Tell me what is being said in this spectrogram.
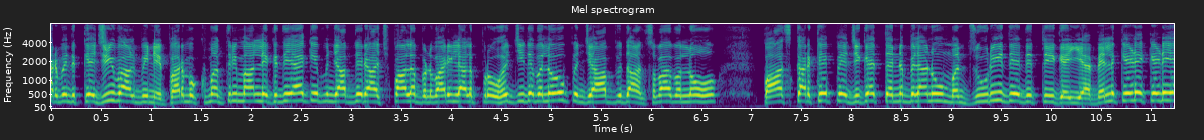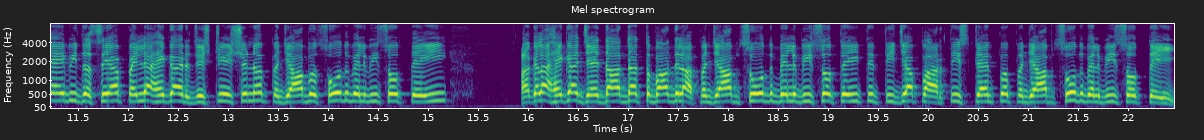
ਅਰਵਿੰਦ ਕੇਜਰੀਵਾਲ ਵੀ ਨੇ। ਪਰ ਮੁੱਖ ਮੰਤਰੀ ਮਾਨ ਲਿਖਦੇ ਆ ਕਿ ਪੰਜਾਬ ਦੇ ਰਾਜਪਾਲ ਬਨਵਾਰੀ ਲਾਲ ਪ੍ਰੋਹਿਤ ਜੀ ਦੇ ਵੱਲੋਂ ਪੰਜਾਬ ਵਿਧਾਨ ਸਭਾ ਵੱਲੋਂ ਪਾਸ ਕਰਕੇ ਭੇਜੇ ਗਏ ਤਿੰਨ ਬਿੱਲਾਂ ਨੂੰ ਮਨਜ਼ੂਰੀ ਦੇ ਦਿੱਤੀ ਗਈ ਹੈ। ਬਿੱਲ ਕਿਹੜੇ ਕਿਹੜੇ ਆ ਇਹ ਵੀ ਦੱਸਿਆ। ਪਹਿਲਾ ਹੈਗਾ ਰਜਿਸਟ੍ਰੇਸ਼ਨ, ਪੰਜਾਬ ਸੋਧ ਬਿੱਲ 2023 ਅਗਲਾ ਹੈਗਾ ਜਾਇਦਾਦ ਦਾ ਤਬਾਦਲਾ, ਪੰਜਾਬ ਸੋਧ ਬਿੱਲ 2023 ਤੇ ਤੀਜਾ ਭਾਰਤੀ ਸਟੈਂਪ, ਪੰਜਾਬ ਸੋਧ ਬਿੱਲ 2023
